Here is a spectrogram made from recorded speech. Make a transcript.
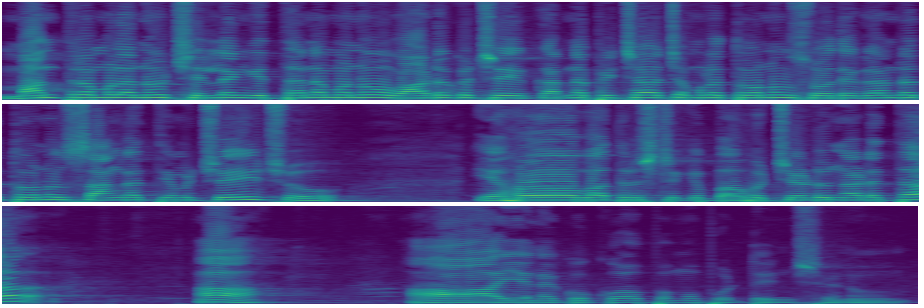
మంత్రములను చిల్లంగితనమును వాడుక చేయి కర్ణపిచాచములతోనూ సోదగండతోనూ సాంగత్యం చేయుచు యహోవ దృష్టికి బహు చెడు నడత. ఆ, ఆయనకు కోపము పుట్టించెను.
